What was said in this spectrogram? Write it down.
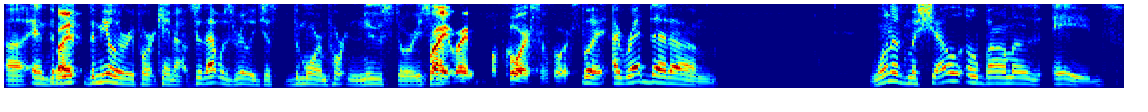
Uh, and the Right. the Mueller report came out, so that was really just the more important news story. So Right, right. Of course, of course. but I read that um, one of Michelle Obama's aides,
